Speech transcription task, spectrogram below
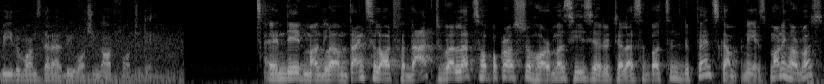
be the ones that I'll be watching out for today. Indeed, Mangalam. Thanks a lot for that. Well, let's hop across to Hormaz. He's here to tell us about some defense companies. Morning, Hormaz.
